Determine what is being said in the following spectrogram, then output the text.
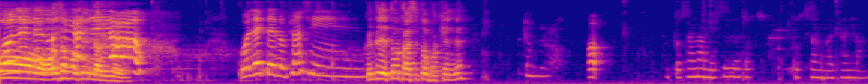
원래대로 어디서 먹겠나, 돼요. 이걸. 원래대로 변신. 근데 또 다시 또 박혔네? 어, 또 사람이 쓰러졌어. 불쌍한 사람.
